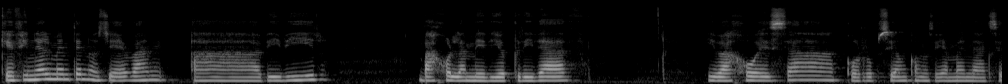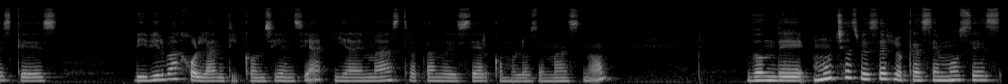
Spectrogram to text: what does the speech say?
que finalmente nos llevan a vivir bajo la mediocridad y bajo esa corrupción, como se llama en Access, que es vivir bajo la anticonciencia y además tratando de ser como los demás, ¿no? Donde muchas veces lo que hacemos es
